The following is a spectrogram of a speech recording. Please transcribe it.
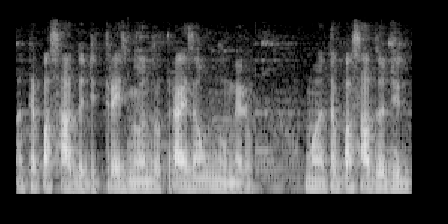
antepassado de 3 mil anos atrás é um número. Meu antepassado de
